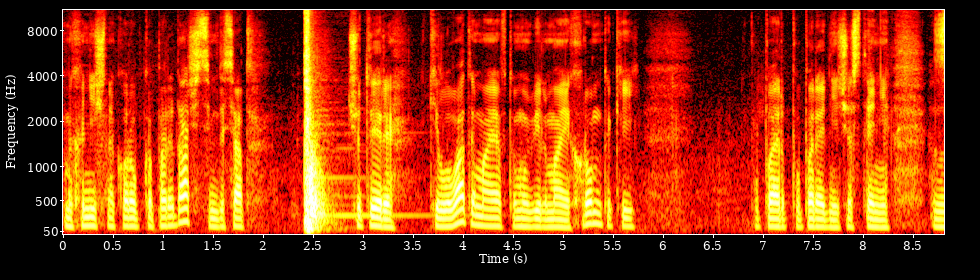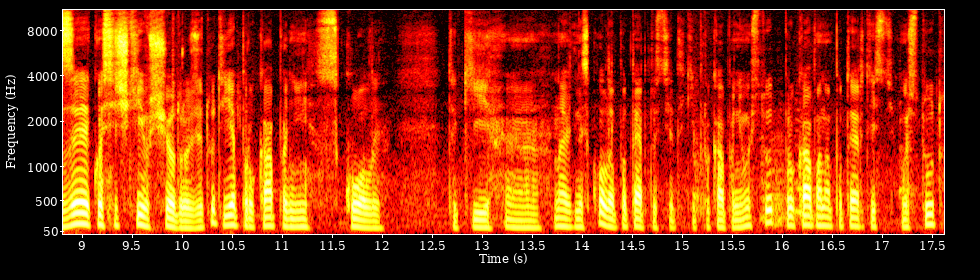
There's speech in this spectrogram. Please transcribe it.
механічна коробка передач, 74 кВт має автомобіль, має хром такий попередній частині. З косячків що, друзі? Тут є прокапані сколи. Такі, е, навіть не сколи, а потертості такі прокапані. Ось тут прокапана потертість, ось тут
